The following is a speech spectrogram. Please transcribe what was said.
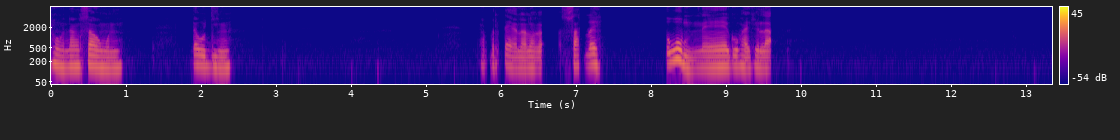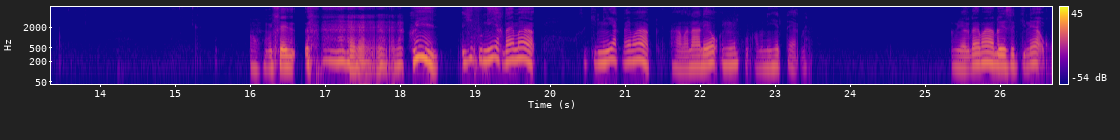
โหนางเศร้าเหมือนเต้าหญิงครับมันแตกแล้วเราก็ซัดเลย ตุ้มแน่กูภัยขึ้นละอ๋อไม่ใช่เฮ้ยไอ้ตัวนี้อยากได้มาก สกินนี้อยากได้มาก หามานานแล้วงั้นผมเอามันนี้ให้แตกเลยอยากได้มากเลยสกินเนี้ยโค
